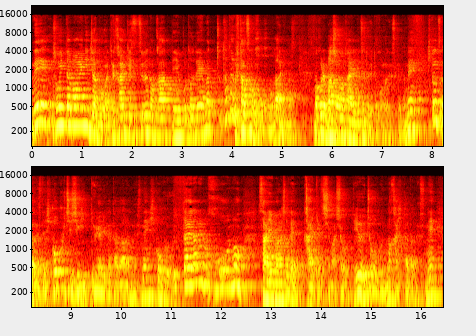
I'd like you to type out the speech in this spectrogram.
でそういった場合にじゃあどうやって解決するのかっていうことで、まあ、例えば2つの方法があります。まあ、これ場所の対立というところ。ですけどね一つはですね被告知主義っていうやり方があるんですね。被告訴えられる方の裁判所で解決しましょうっていう条文の書き方ですね。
